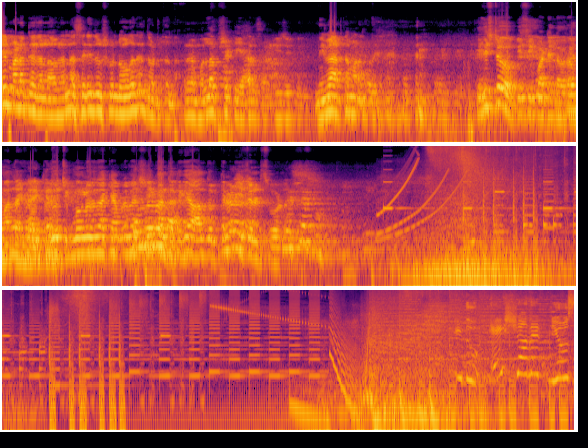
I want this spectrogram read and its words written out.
ಏನು ಮಾಡೋಕ್ಕಾಗಲ್ಲ ಅವರೆಲ್ಲ ಸರಿದೂಸ್ಕೊಂಡು ಹೋಗೋದೇ ದೊಡ್ಡತನ. ಅಂದ್ರೆ ಮಲ್ಲಪ್ಪ ಶೆಟ್ಟಿ ಯಾರು ಸರ್ ಬಿಜೆಪಿ ನೀವೇ ಅರ್ಥ ಮಾಡ್ಕೊಳ್ಳಿ. ಇದಿಷ್ಟು ಬಿ ಸಿ ಪಾಟೀಲ್ ಅವರ ಮಾತಾಡಿದ್ರು ಚಿಕ್ಕಮಗಳೂರಿನ ಕ್ಯಾಮ್ರಾಮನ್ ಶ್ರೀಕಾಂತ್ ಜೊತೆಗೆ ಆಲ್ದೂರ್ ಕಿರಣ್ ನಡೆಸಿಕೊಂಡು ಇದು ಏಷ್ಯಾನೆಟ್ ನ್ಯೂಸ್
